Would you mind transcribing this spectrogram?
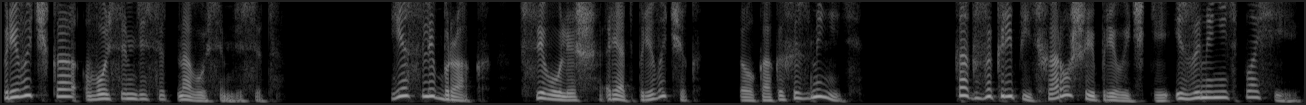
Привычка 80 на 80. Если брак — всего лишь ряд привычек, то как их изменить? Как закрепить хорошие привычки и заменить плохие?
